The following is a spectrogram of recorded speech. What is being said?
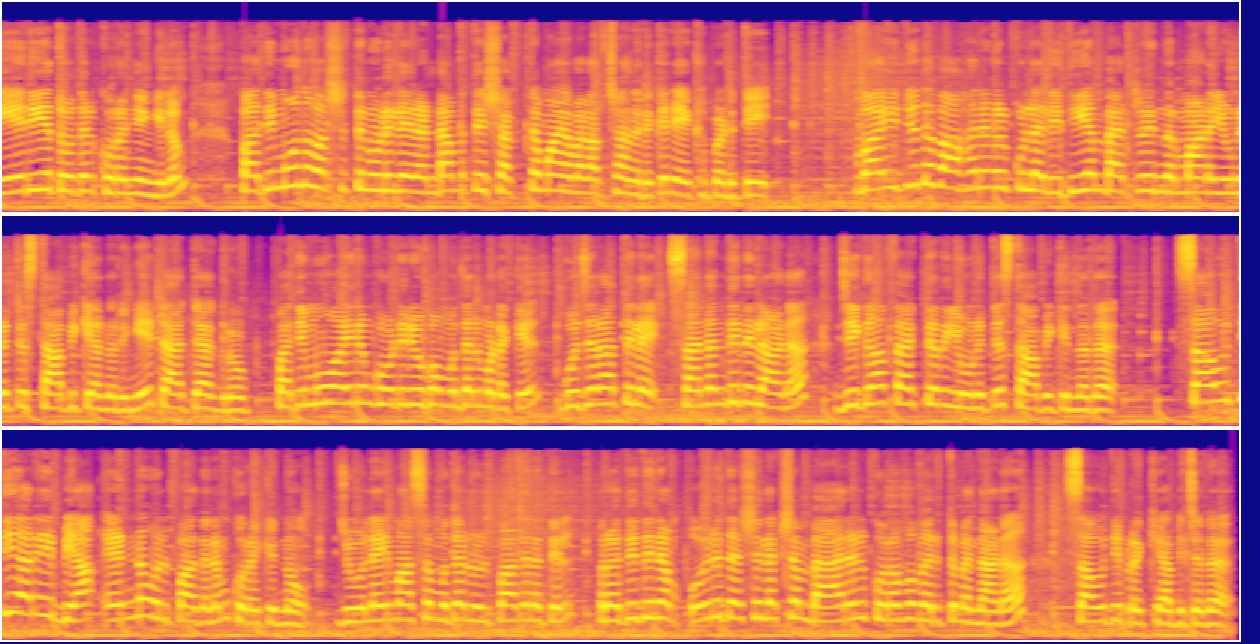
നേരിയ തോതിൽ കുറഞ്ഞെങ്കിലും പതിമൂന്ന് വർഷത്തിനുള്ളിലെ രണ്ടാമത്തെ ശക്തമായ വളർച്ചാ നിരക്ക് രേഖപ്പെടുത്തി. വൈദ്യുത വാഹനങ്ങൾക്കുള്ള ലിഥിയം ബാറ്ററി നിർമ്മാണ യൂണിറ്റ് സ്ഥാപിക്കാനൊരുങ്ങി ടാറ്റ ഗ്രൂപ്പ് പതിമൂവായിരം കോടി രൂപ മുതൽ മുടക്കിൽ ഗുജറാത്തിലെ സനന്ദിനിലാണ് ജിഗാ ഫാക്ടറി യൂണിറ്റ് സ്ഥാപിക്കുന്നത്. സൗദി അറേബ്യ എണ്ണ ഉൽപാദനം കുറയ്ക്കുന്നു. ജൂലൈ മാസം മുതൽ ഉൽപാദനത്തിൽ പ്രതിദിനം ഒരു ദശലക്ഷം ബാരൽ കുറവ് വരുത്തുമെന്നാണ് സൗദി പ്രഖ്യാപിച്ചത്.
